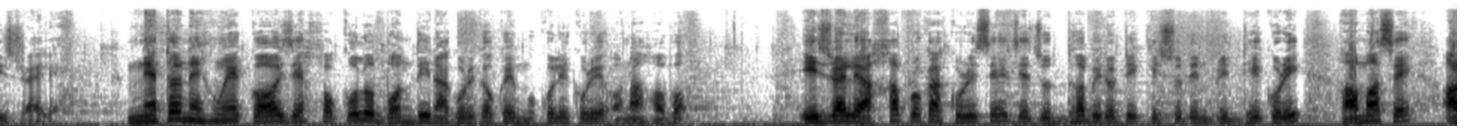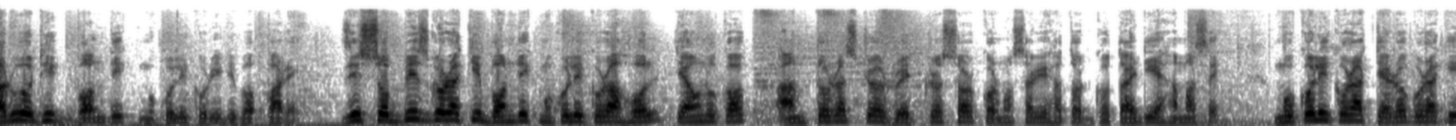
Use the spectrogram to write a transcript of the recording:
ইজৰাইলে। নেতানেহুৱে কয় যে সকলো বন্দী নাগৰিককে মুকলি কৰি অনা হ'ব। ইজৰাইলে আশা প্ৰকাশ কৰিছে যে যুদ্ধবিৰতি কিছুদিন বৃদ্ধি কৰি হামাছে আৰু অধিক বন্দীক মুকলি কৰি দিব পাৰে। যি চৌব্বিছগৰাকী বন্দীক মুকলি কৰা হ'ল তেওঁলোকক আন্তঃৰাষ্ট্ৰীয় ৰেড ক্ৰছৰ কৰ্মচাৰীৰ হাতত গতাই দিয়ে হামাছে। মুকলি কৰা তেৰগৰাকী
